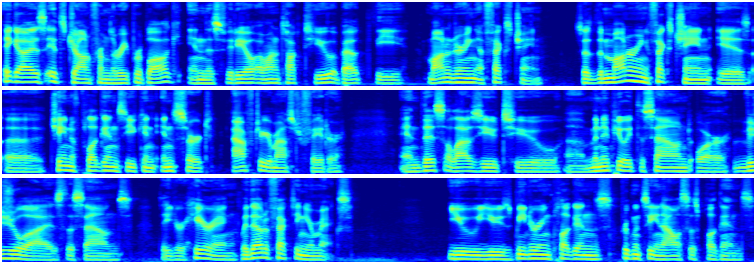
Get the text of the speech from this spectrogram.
Hey guys, it's John from the Reaper blog. In this video, I want to talk to you about the monitoring effects chain. So the monitoring effects chain is a chain of plugins you can insert after your master fader. And this allows you to uh, manipulate the sound or visualize the sounds that you're hearing without affecting your mix. You use metering plugins, frequency analysis plugins,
